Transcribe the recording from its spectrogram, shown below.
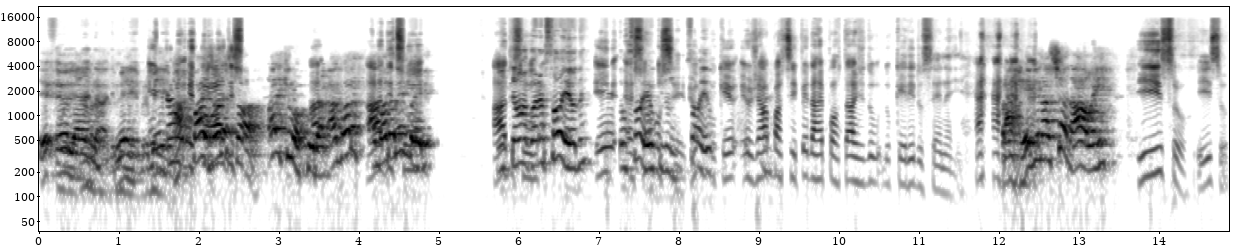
Eu, eu lembro. Verdade, lembro. Então, Rapaz, então, olha só. Olha que loucura. Agora, agora eu lembrei. Adson, então agora sou eu, né? Então é só, eu que você, só eu. Porque eu já participei da reportagem do, do querido Senna aí. Pra rede nacional, hein? Isso, isso.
